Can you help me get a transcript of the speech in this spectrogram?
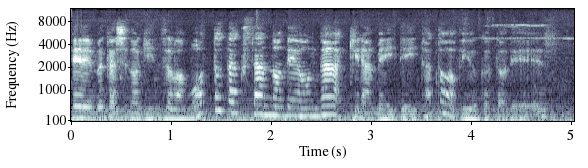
えー、昔の銀座はもっとたくさんのネオンがきらめいていたということです。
